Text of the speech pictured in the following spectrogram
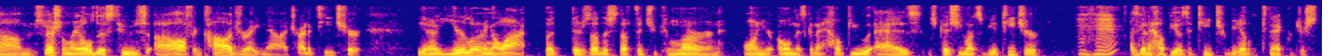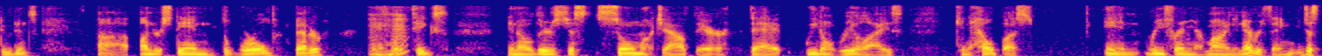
um, especially my oldest who's uh, off in college right now i try to teach her you know you're learning a lot but there's other stuff that you can learn on your own that's going to help you as because she wants to be a teacher Mm-hmm. is going to help you as a teacher be able to connect with your students uh, understand the world better and what it takes. You know there's just so much out there that we don't realize can help us in reframing our mind and everything. Just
